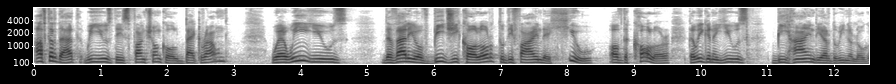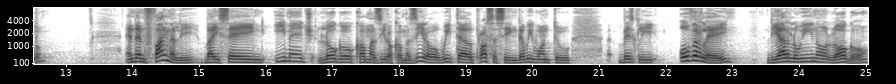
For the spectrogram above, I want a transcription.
After that, we use this function called background, where we use the value of BG color to define the hue of the color that we're going to use behind the Arduino logo. And then finally, by saying image logo comma zero comma zero, we tell processing that we want to basically overlay the Arduino logo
